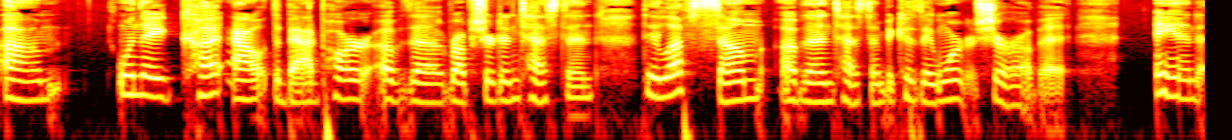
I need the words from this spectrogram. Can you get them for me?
Um, when they cut out the bad part of the ruptured intestine, they left some of the intestine because they weren't sure of it. And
